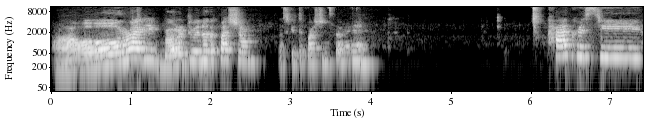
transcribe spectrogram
Alrighty, roll into another question. Let's get the questions coming in. Hi, Christy.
